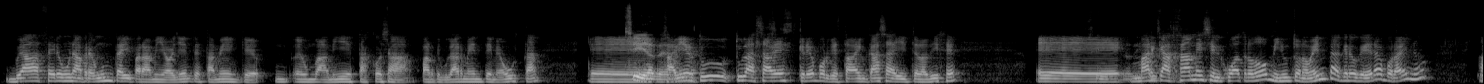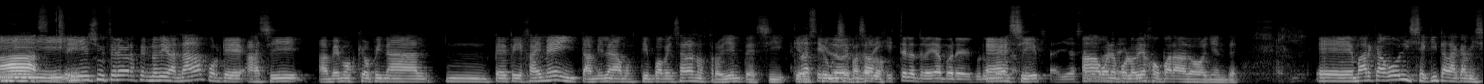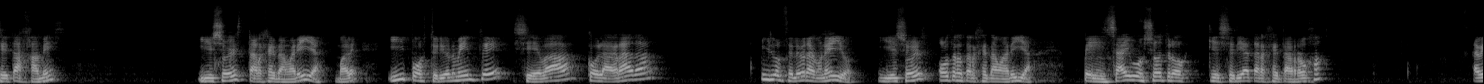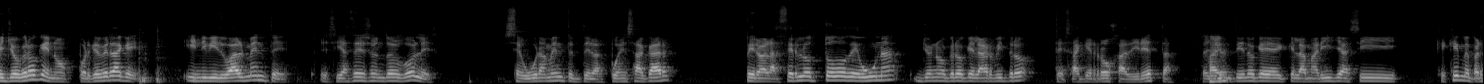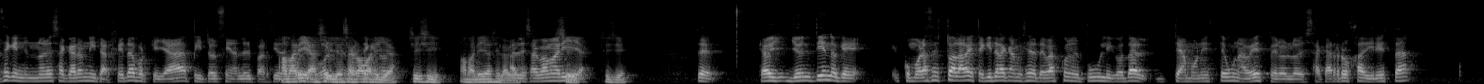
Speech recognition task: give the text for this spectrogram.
voy a hacer una pregunta y para mis oyentes también, que eh, a mí estas cosas particularmente me gustan. Eh, Sí, Javier, tú, tú la sabes, creo, porque estaba en casa y te lo dije. Eh, Sí, lo marca James el 4-2, minuto 90, creo que era por ahí, ¿no? Y, Ah, sí, sí. y en su celebración no digas nada porque así vemos qué opinan mm, Pepe y Jaime y también le damos tiempo a pensar a nuestro oyente si qué, No, qué sí, lo, hubiese lo pasado. dijiste el otro día por el grupo. Eh, sí. o sea, ah, que bueno, pues lo dejo para los oyentes. Eh, marca gol y se quita la camiseta James. Y eso es tarjeta amarilla, ¿vale? Y posteriormente se va con la grada y lo celebra con ellos. Y eso es otra tarjeta amarilla. ¿Pensáis vosotros que sería tarjeta roja? A ver, yo creo que no, porque es verdad que individualmente, eh, si haces eso en dos goles, seguramente te las pueden sacar, pero al hacerlo todo de una, yo no creo que el árbitro te saque roja directa. O sea, yo entiendo que, que la amarilla sí. Que es que me parece que no le sacaron ni tarjeta porque ya pitó el final del partido. Amarilla, sí, le sacó que no- amarilla. Sí, sí, amarilla sí la Ah, veo. ¿le sacó amarilla? Sí, sí. sí. Entonces, claro, yo entiendo que como lo haces toda la vez, te quitas la camiseta, te vas con el público, tal, te amoneste una vez, pero lo de sacar roja directa,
